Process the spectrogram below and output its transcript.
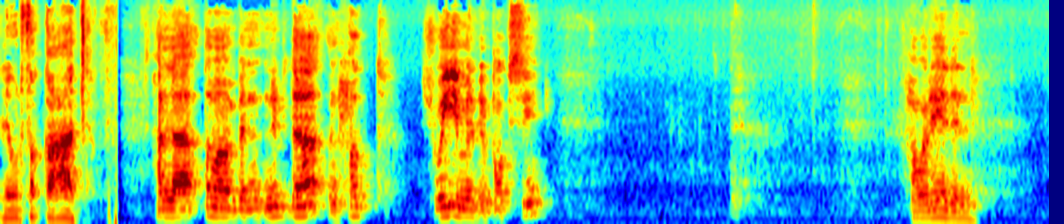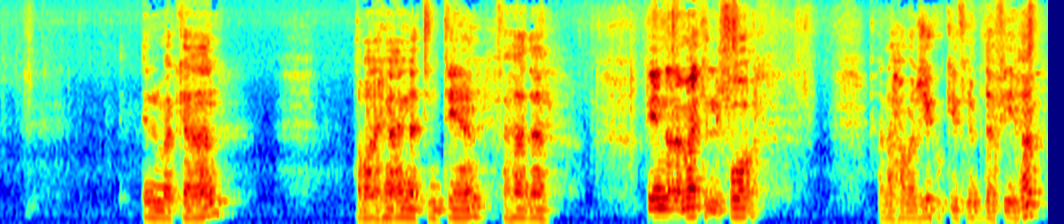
اللي هو الفقاعات. هلأ طبعا بنبدأ نحط شوية من الايبوكسي حوالين المكان. طبعا إحنا عندنا تنتين فهذا في عندنا الأماكن اللي فوق. هلأ حورجيكم كيف نبدأ فيها.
